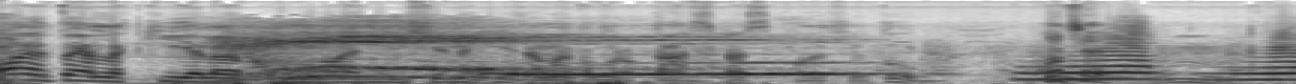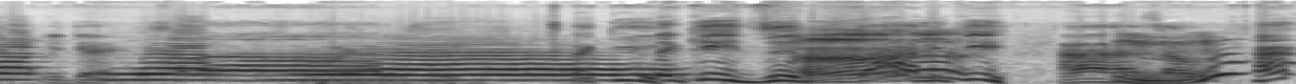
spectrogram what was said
ওই তো এলা কি এলা তোমার নিচে নাকি জামা কাপড় কাজ টাজ করেছে তো। আচ্ছা। এটাই কি? কি যে জানি হ্যাঁ হ্যাঁ হ্যাঁ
